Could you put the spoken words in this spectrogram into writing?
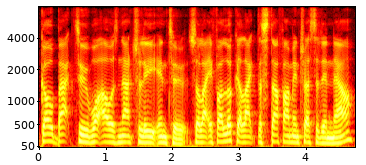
go back to what I was naturally into. So like if I look at like the stuff I'm interested in now,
